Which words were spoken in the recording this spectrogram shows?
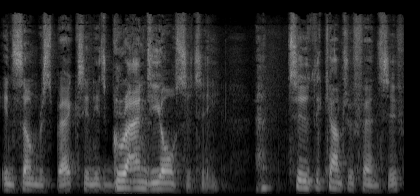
in some respects in its grandiosity to the counteroffensive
